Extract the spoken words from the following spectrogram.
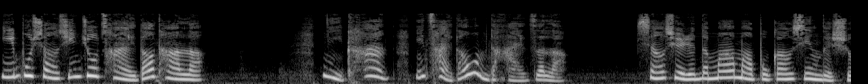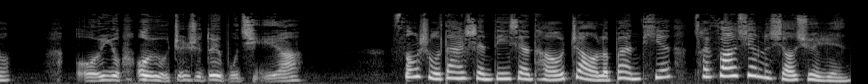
一不小心就踩到它了。你看，你踩到我们的孩子了。小雪人的妈妈不高兴地说：“哎呦，哎呦，真是对不起呀！”松鼠大婶低下头找了半天，才发现了小雪人。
